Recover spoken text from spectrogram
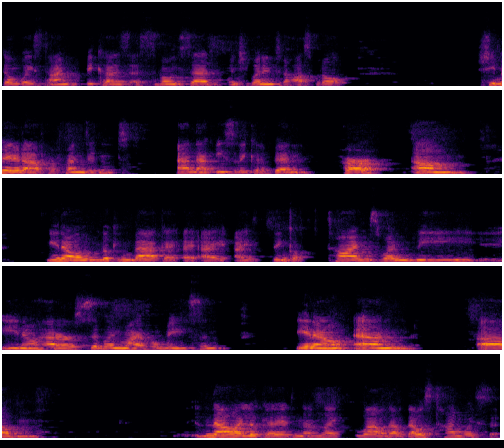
don't waste time because as Simone said when she went into the hospital, she made it out, her friend didn't. And that easily could have been her. Um, you know, looking back, I, I, I think of times when we, you know, had our sibling rivalries and, you know, and um, now I look at it and I'm like, wow, that, that was time wasted.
